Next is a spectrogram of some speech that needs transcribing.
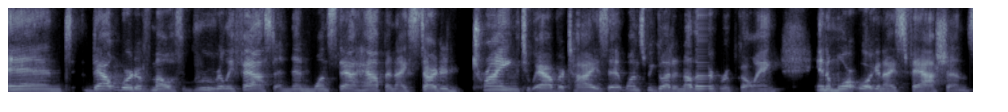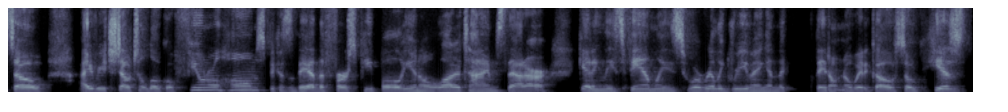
and that word of mouth grew really fast and then once that happened i started trying to advertise it once we got another group going in a more organized fashion so i reached out to local funeral homes because they're the first people you know a lot of times that are getting these families who are really grieving and the, they don't know where to go so here's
